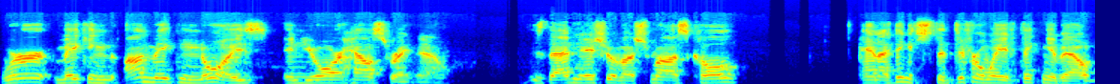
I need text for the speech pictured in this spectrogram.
we're making, I'm making noise in your house right now. Is that an issue of Hashmas Kol? And I think it's just a different way of thinking about,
